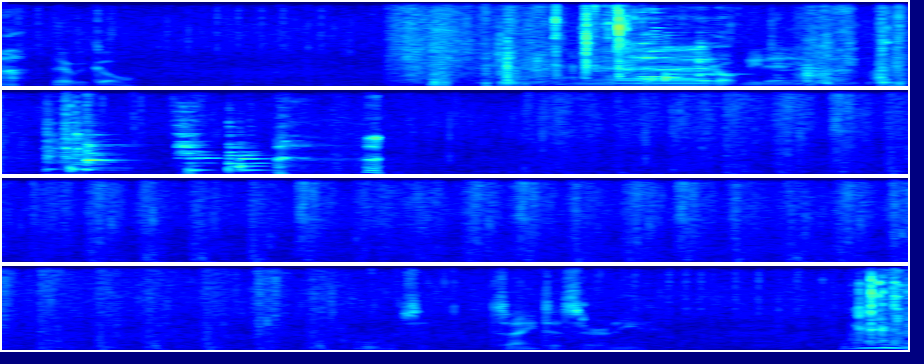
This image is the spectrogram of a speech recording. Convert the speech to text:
Ah, there we go. I don't need any light. Ooh, is it scientist there? Any? Ooh.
